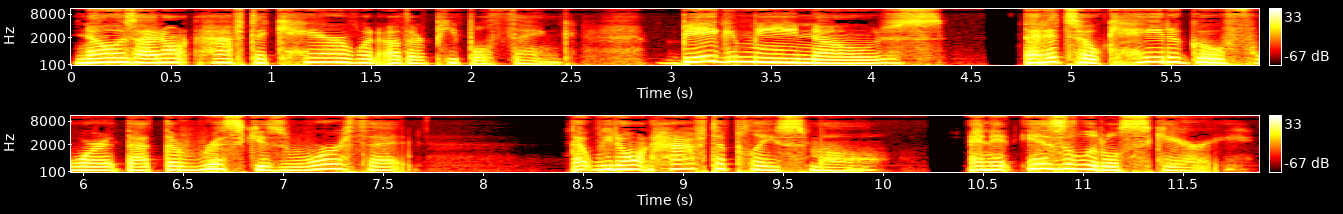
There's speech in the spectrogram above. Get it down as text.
knows I don't have to care what other people think. Big me knows that it's okay to go for it, that the risk is worth it, that we don't have to play small. And it is a little scary.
